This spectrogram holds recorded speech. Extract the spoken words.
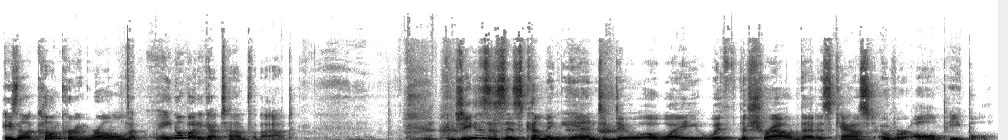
He's not conquering Rome. Ain't nobody got time for that. Jesus is coming in to do away with the shroud that is cast over all people.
